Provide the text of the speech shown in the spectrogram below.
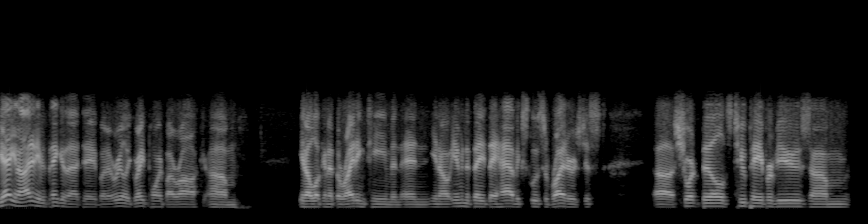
Yeah, you know, I didn't even think of that, Dave, but a really great point by Rock. Um, you know, looking at the writing team and, and you know, even if they, they have exclusive writers, just uh, short builds, two pay per views. Um,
